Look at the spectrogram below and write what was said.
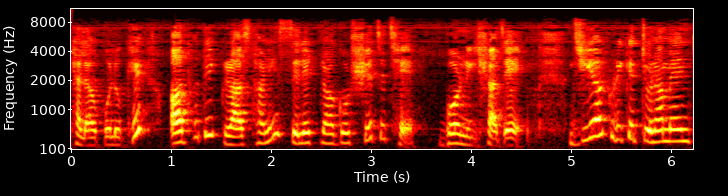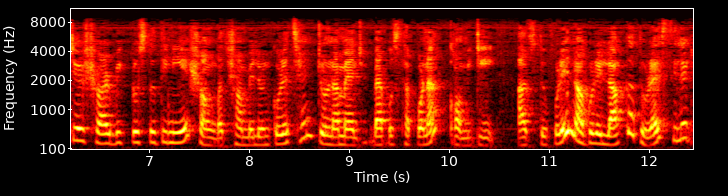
খেলা উপলক্ষে আধ্যাত্মিক রাজধানী সিলেট নগর সেজেছে বর্ণিল সাজে। জিয়া ক্রিকেট টুর্নামেন্টের সার্বিক প্রস্তুতি নিয়ে সংবাদ সম্মেলন করেছেন টুর্নামেন্ট ব্যবস্থাপনা কমিটি। আজ দুপুরে নগরের লাক্কাতোড়ায় সিলেট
